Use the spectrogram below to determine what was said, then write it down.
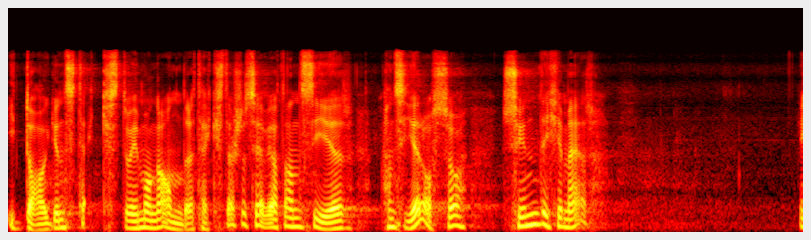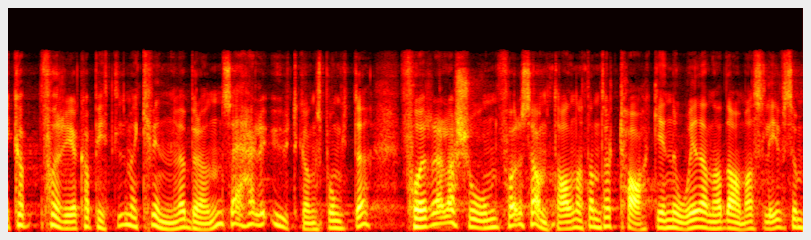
i dagens tekst og i mange andre tekster så ser vi at han sier, han sier også 'synd ikke mer'. I forrige kapittel med kvinnen ved brønnen så er hele utgangspunktet for relasjonen, for samtalen, at han tar tak i noe i denne damas liv som,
